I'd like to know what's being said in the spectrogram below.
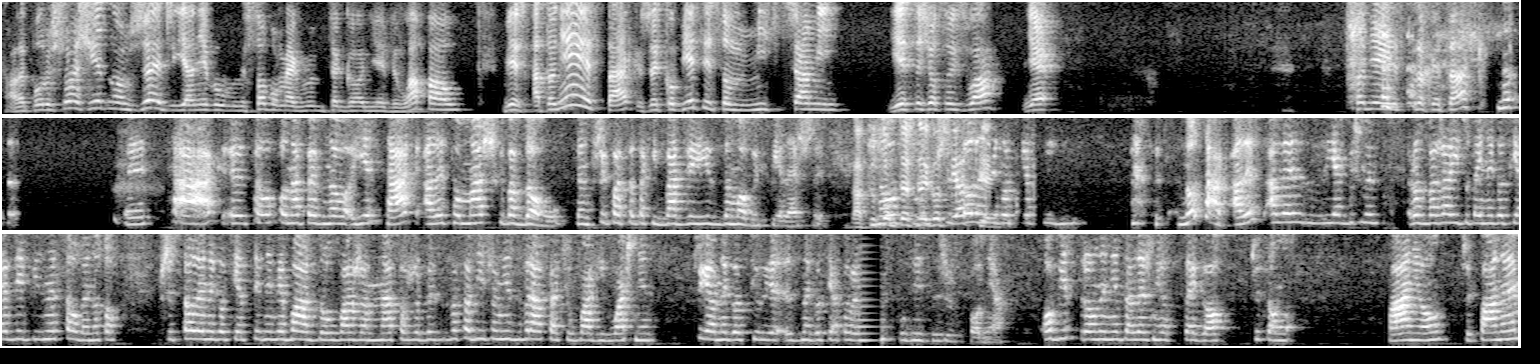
Ale poruszyłaś jedną rzecz i ja nie byłbym sobą, jakbym tego nie wyłapał. Wiesz, a to nie jest tak, że kobiety są mistrzami. Jesteś o coś zła? Nie. To nie jest trochę tak? No to, e, tak, e, to, to na pewno jest tak, ale to masz chyba w domu. Ten przykład to taki bardziej jest z domowych pieleszy. A tu no, są też negocjacje. No tak, ale, ale jakbyśmy rozważali tutaj negocjacje biznesowe, no to przy stole negocjacyjnym ja bardzo uważam na to, żeby zasadniczo nie zwracać uwagi właśnie, czy ja negocjuję z negocjatorem w spódnicy czy w spodniach. Obie strony, niezależnie od tego, czy są panią czy panem,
